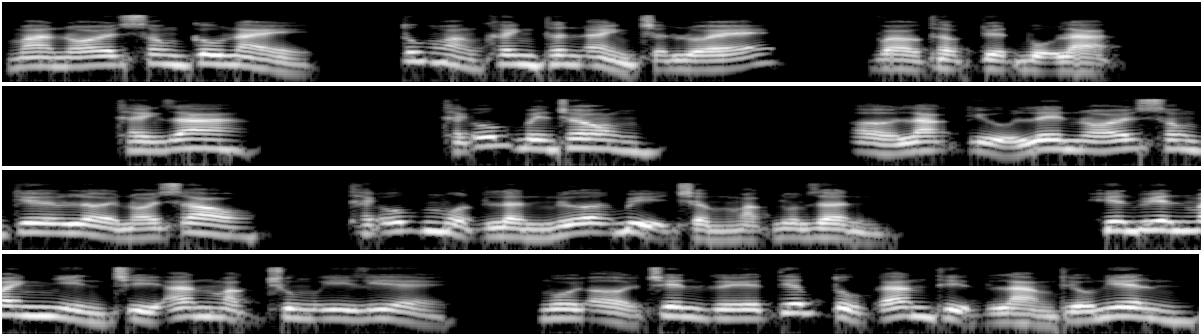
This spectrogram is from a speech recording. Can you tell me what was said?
Mà nói xong câu này, Túc Hoàng Khanh thân ảnh trận lóe, vào thập tuyệt bộ lạc. Thành ra, thạch úc bên trong, ở lạc cửu lên nói xong kia lời nói sau, thạch úc một lần nữa bị trầm mặc nhuộm dần. Hiên viên manh nhìn chỉ ăn mặc trung y gì ngồi ở trên ghế tiếp tục ăn thịt làm thiếu niên,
